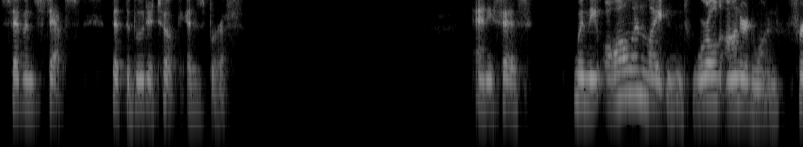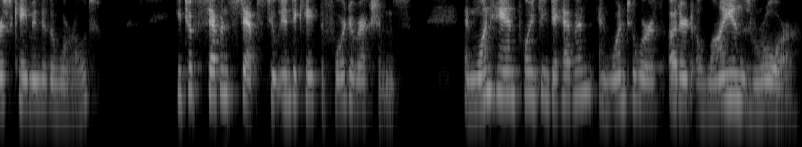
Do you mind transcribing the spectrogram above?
seven steps that the Buddha took at his birth. And he says, when the all enlightened, world honored one first came into the world, he took seven steps to indicate the four directions, and one hand pointing to heaven and one to earth uttered a lion's roar.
